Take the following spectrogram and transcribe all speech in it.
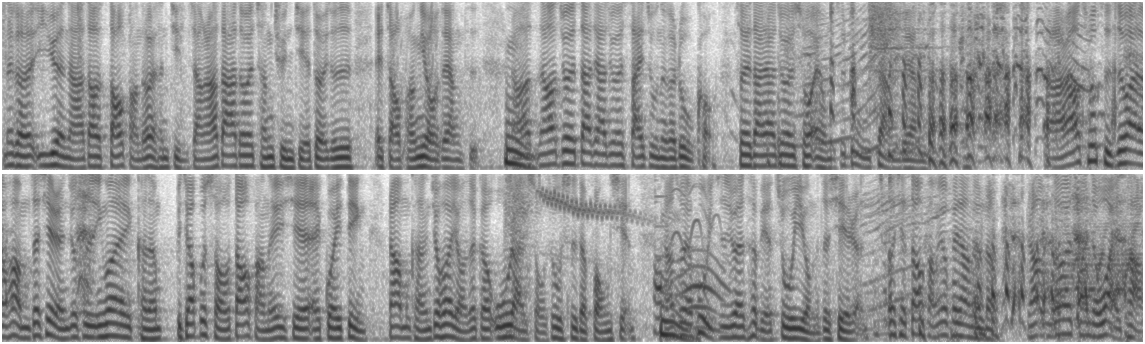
那个医院啊，到刀房都会很紧张，然后大家都会成群结队，就是哎找朋友这样子，然后然后就会大家就会塞住那个路口，所以大家就会说哎我们是路障这样子 啊。然后除此之外的话，我们这些人就是因为可能比较不熟刀房的一些哎规定，然后我们可能就会有这个污染手术室的风险，然后所以护理师就会特别注意我们这些人，而且刀房又非常的冷，然后我们都会穿着外套，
